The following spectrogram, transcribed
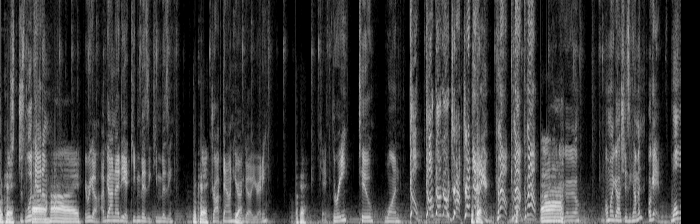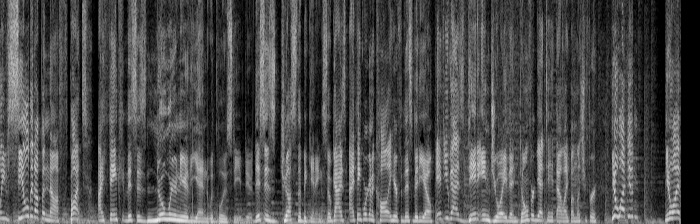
Okay. just look at Uh, him. Hi. Here we go. I've got an idea. Keep him busy. Keep him busy. Okay. Drop down here Yeah. and go. You ready? Okay. Okay, three, two, one, go! Go, go, go! Drop, drop down here! Come out, come out, come out! Ah. Go, go, go, go. Oh my gosh, is he coming? Okay, well, we've sealed it up enough, but I think this is nowhere near the end with Blue Steve, dude. This is just the beginning. So, guys, I think we're gonna call it here for this video. If you guys did enjoy, then don't forget to hit that like button. Let's shoot for... You know what, dude? You know what?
